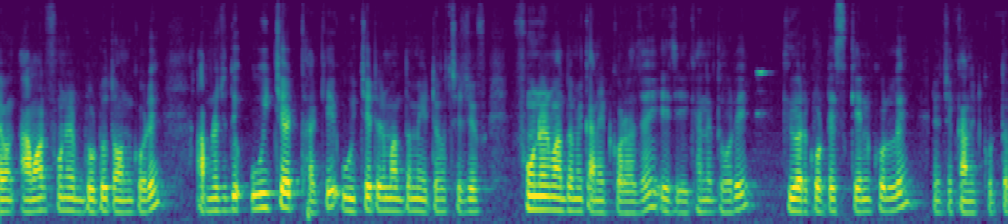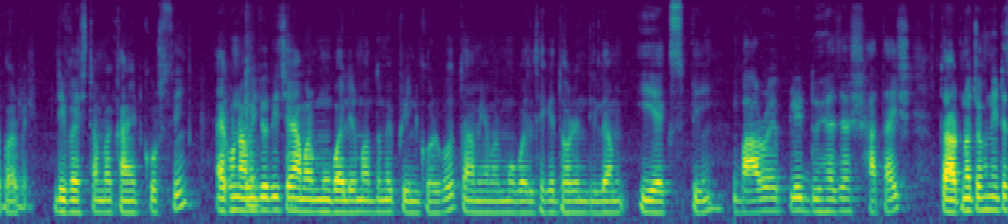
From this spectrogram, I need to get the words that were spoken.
এবং আমার ফোনের ব্লুটুথ অন করে আপনার যদি উইচ্যাট থাকে উইচ্যাটের মাধ্যমে এটা হচ্ছে যে ফোনের মাধ্যমে কানেক্ট করা যায়। এই যে এখানে ধরে কিউআর কোডে স্ক্যান করলে হচ্ছে কানেক্ট করতে পারবে। ডিভাইসটা আমরা কানেক্ট করছি। এখন আমি যদি চাই আমার মোবাইলের মাধ্যমে প্রিন্ট করব, তো আমি আমার মোবাইল থেকে ধরেন দিলাম E ইএক্সপি বারো এপ্রিল দুই তো আপনার যখন এটা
